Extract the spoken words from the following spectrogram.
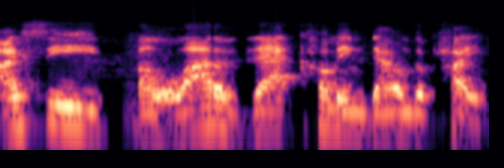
I see a lot of that coming down the pike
